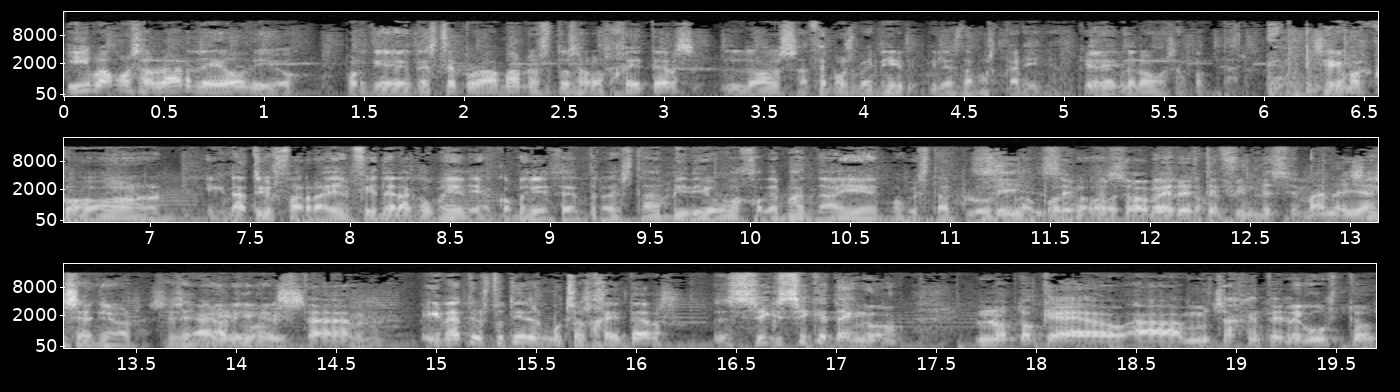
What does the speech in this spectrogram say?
y vamos a hablar de odio. Porque en este programa nosotros a los haters los hacemos venir y les damos cariño. Que ya te lo vamos a contar. Seguimos con Ignatius Farray, el fin de la comedia, Comedy Central. Está en vídeo bajo demanda ahí en Movistar Plus. Sí, se empezó a ver verlo. este fin de semana ya. Sí, señor. Sí, señor. Y es- Movistar. Ignatius, ¿tú tienes muchos haters? Sí, sí que tengo. Noto que a, a mucha gente le gusto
